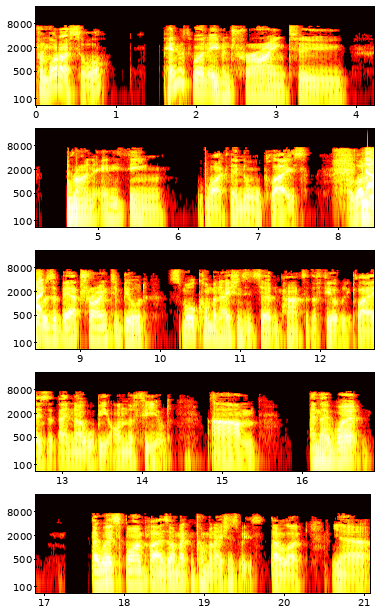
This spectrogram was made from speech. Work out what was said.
from what I saw, Penrith weren't even trying to run anything like their normal plays. A lot No. of it was about trying to build small combinations in certain parts of the field with players that they know will be on the field. Um, and they weren't they weren't spine players they were making combinations with. They were like yeah,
